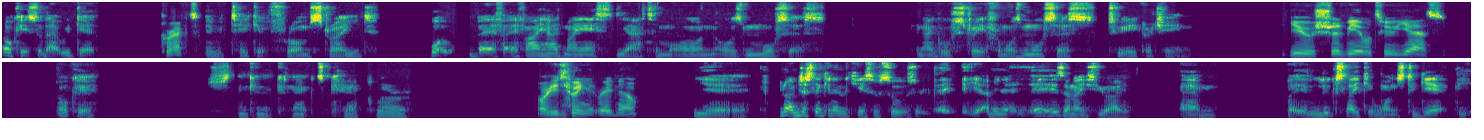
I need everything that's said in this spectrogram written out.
Okay, so that would get correct. It would take it from Stride. What? But if if I had my SD Atom on Osmosis, can I go straight from Osmosis to Acre Chain? You should be able to. Yes. Okay. Just thinking it connects Keplr. Oh, are you doing it right now? Yeah. No, I'm just thinking in the case of so, so yeah, I mean, it, it is a nice UI. Um, but it looks like it wants to get the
